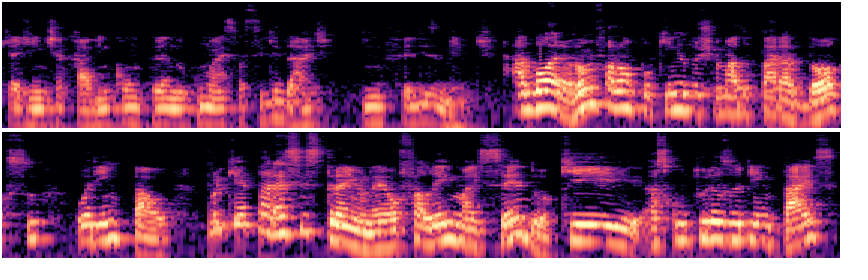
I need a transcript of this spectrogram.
que a gente acaba encontrando com mais facilidade, infelizmente. Agora, vamos falar um pouquinho do chamado paradoxo oriental. Porque parece estranho, né? Eu falei mais cedo que as culturas orientais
